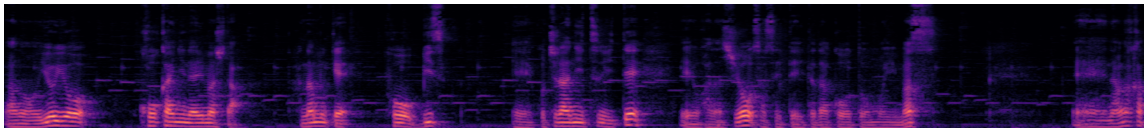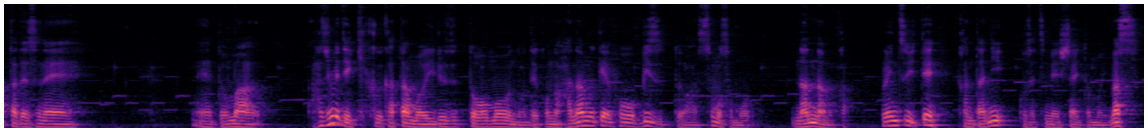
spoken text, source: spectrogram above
あのいよいよ公開になりました。花向け 4biz、えー、こちらについて、えー、お話をさせていただこうと思います、えー、長かったですね。えっ、とまあ初めて聞く方もいると思うのでこの花向け 4biz とはそもそも何なのかこれについて簡単にご説明したいと思います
